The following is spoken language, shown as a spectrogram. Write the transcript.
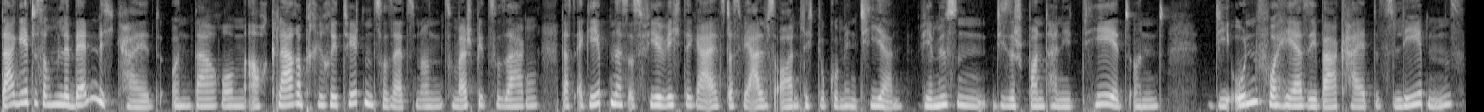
Da geht es um Lebendigkeit und darum, auch klare Prioritäten zu setzen und zum Beispiel zu sagen, das Ergebnis ist viel wichtiger, als dass wir alles ordentlich dokumentieren. Wir müssen diese Spontanität und die Unvorhersehbarkeit des Lebens,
